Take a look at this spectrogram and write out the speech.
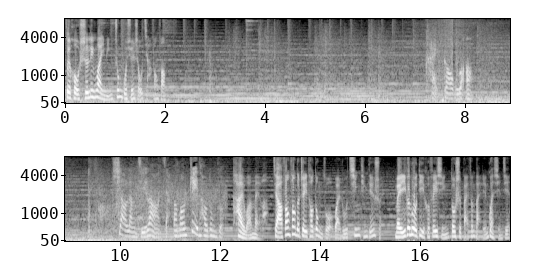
最后是另外一名中国选手贾芳芳，太高了啊！漂亮极了，贾芳芳这套动作太完美了。贾芳芳的这一套动作宛如蜻蜓点水，每一个落地和飞行都是百分百连贯衔接，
